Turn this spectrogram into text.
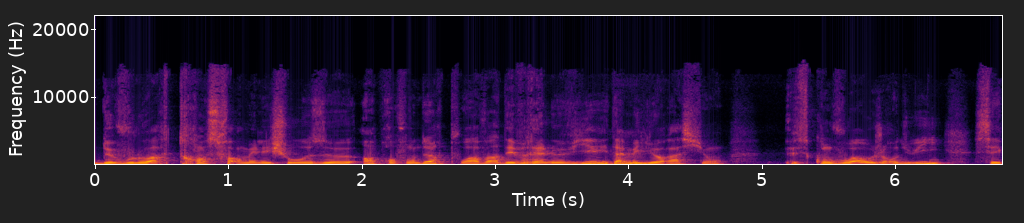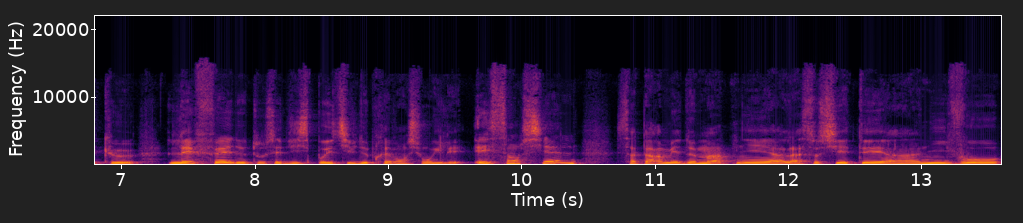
de vouloir transformer les choses euh, en profondeur pour avoir des vrais leviers d'amélioration. Ce qu'on voit aujourd'hui, c'est que l'effet de tous ces dispositifs de prévention, il est essentiel. Ça permet de maintenir la société à un niveau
